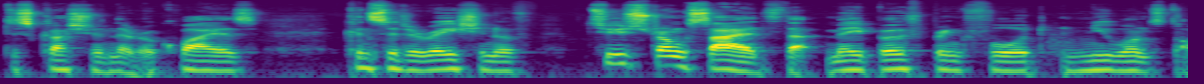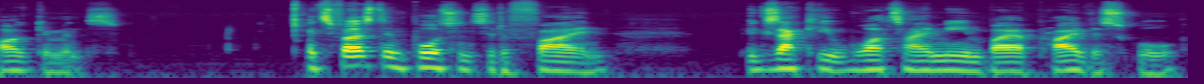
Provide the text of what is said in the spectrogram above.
discussion that requires consideration of two strong sides that may both bring forward nuanced arguments. It's first important to define exactly what I mean by a private school.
